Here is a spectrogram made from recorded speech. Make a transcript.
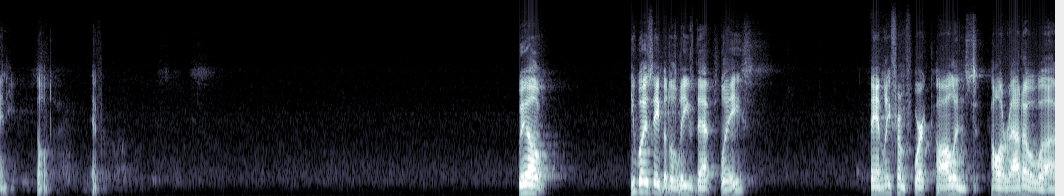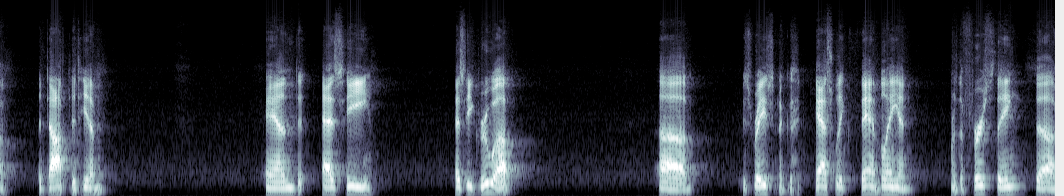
And he told never. Well, he was able to leave that place. Family from Fort Collins, Colorado, uh, adopted him. And as he as he grew up, uh, he was raised in a good Catholic family, and one of the first things uh,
